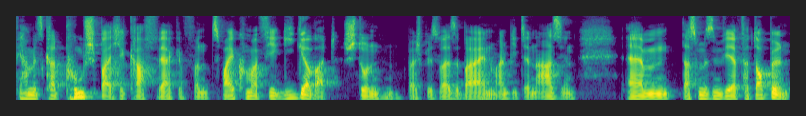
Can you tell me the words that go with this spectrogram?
wir haben jetzt gerade Pumpspeicherkraftwerke von 2,4 Gigawattstunden, beispielsweise bei einem Anbieter in Asien. Ähm, das müssen wir verdoppeln,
